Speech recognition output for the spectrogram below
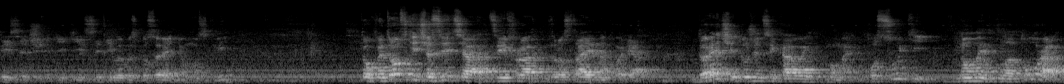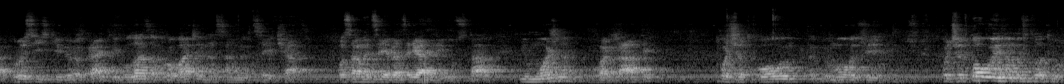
тисячі, які сиділи безпосередньо в Москві, то в Петровські часи ця цифра зростає на порядок. До речі, дуже цікавий момент. По суті, номенклатура в російській бюрократії була запроваджена саме в цей час. Бо саме цей розрядний устав і можна вважати початковим, так би мовити, початковою номенклатурою.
